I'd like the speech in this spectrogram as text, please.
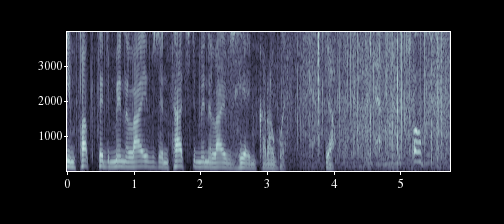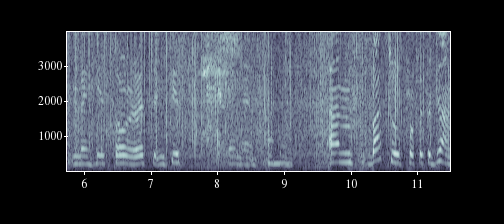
impacted many lives and touched many lives here in Karagwe. Yeah. Oh, may his soul rest in peace. Amen. And back to Professor Jan.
